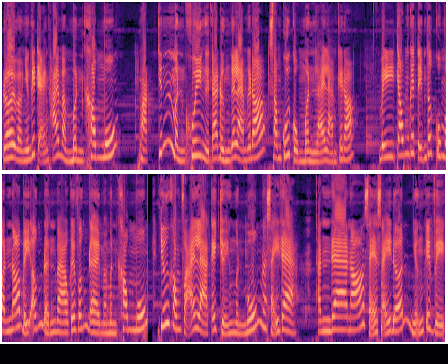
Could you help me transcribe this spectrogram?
rơi vào những cái trạng thái mà mình không muốn hoặc chính mình khuyên người ta đừng cái làm cái đó xong cuối cùng mình lại làm cái đó vì trong cái tiềm thức của mình nó bị ấn định vào cái vấn đề mà mình không muốn, chứ không phải là cái chuyện mình muốn nó xảy ra. Thành ra nó sẽ xảy đến những cái việc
